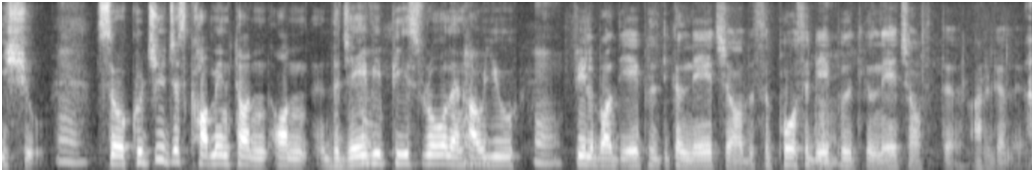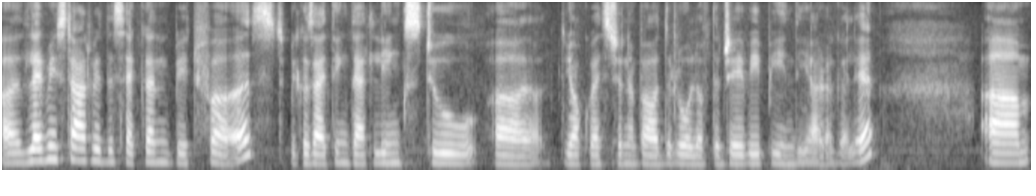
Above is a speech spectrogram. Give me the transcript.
issue. Mm. So could you just comment on, on the JVP's role and how you feel about the apolitical nature or the supposed apolitical nature of the Aragalaya? Uh, let me start with the second bit first because I think that links to uh, your question about the role of the JVP in the Aragalaya. Um,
